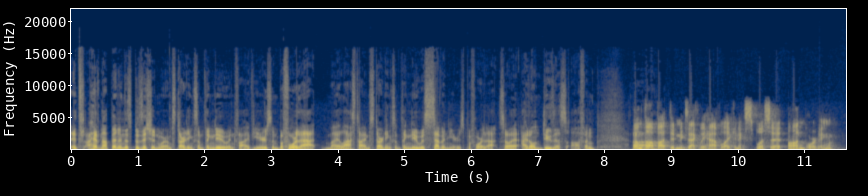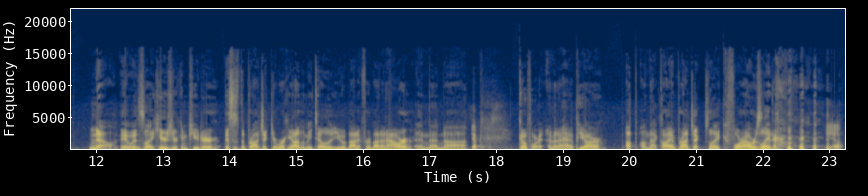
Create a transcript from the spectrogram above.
it's I have not been in this position where I'm starting something new in five years, and before that, my last time starting something new was seven years before that. So I, I don't do this often. Well, uh, Thoughtbot didn't exactly have like an explicit onboarding. No, it was like, here's your computer. This is the project you're working on. Let me tell you about it for about an hour, and then uh, yep, go for it. And then I had a PR up on that client project like four hours later. yep.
